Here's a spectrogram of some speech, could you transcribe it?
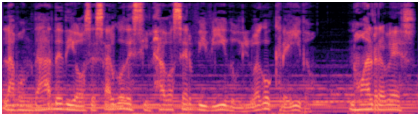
La bondad de Dios es algo destinado a ser vivido y luego creído, no al revés.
